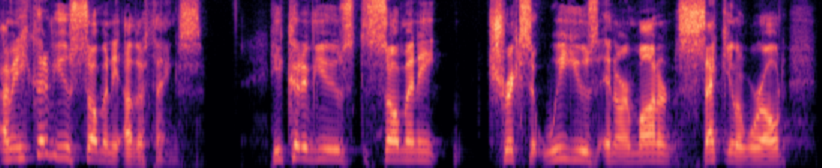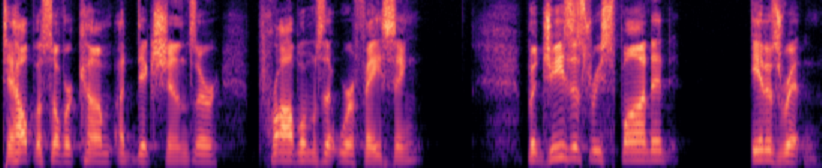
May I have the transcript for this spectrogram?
I mean, he could have used so many other things. He could have used so many tricks that we use in our modern secular world to help us overcome addictions or problems that we're facing. But Jesus responded, It is written.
